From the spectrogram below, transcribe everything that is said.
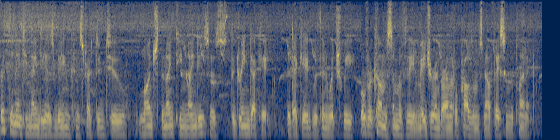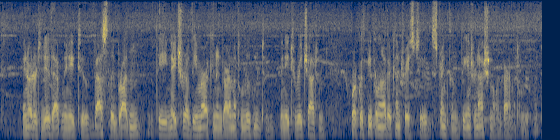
Earth Day 1990 is being constructed to launch the 1990s as the green decade, the decade within which we overcome some of the major environmental problems now facing the planet. In order to do that, we need to vastly broaden the nature of the American environmental movement, and we need to reach out and work with people in other countries to strengthen the international environmental movement.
